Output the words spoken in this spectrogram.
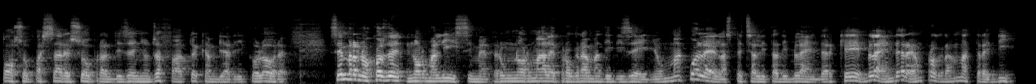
posso passare sopra il disegno già fatto e cambiare di colore. Sembrano cose normalissime per un normale programma di disegno, ma qual è la specialità di Blender? Che Blender è un programma 3D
